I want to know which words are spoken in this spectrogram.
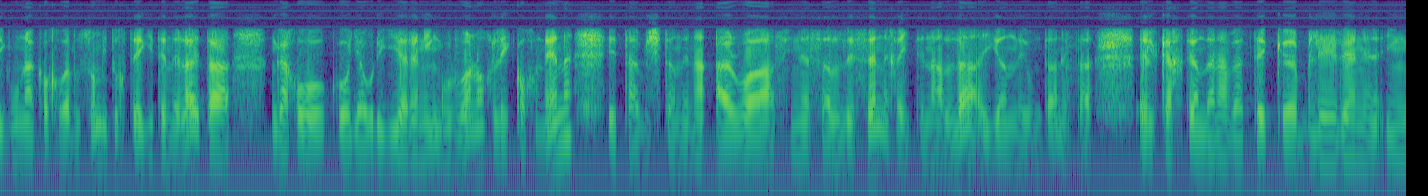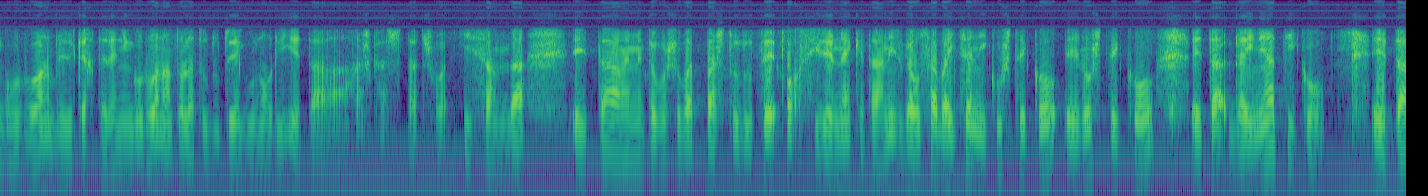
egunak hor bat duzon biturte egiten dela eta garroko jaurigiaren inguruan hor lekornen eta biztan dena arroa zinez alde zen jaiten alda igande untan eta elkartean dana batek bleren inguruan ble elkartearen inguruan antolatu dute egun hori eta jaskastatsua izan da eta memento gozo bat pastu dute hor zirenek eta aniz gauza baitzen ikusteko erosteko eta gaineatiko Eta,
